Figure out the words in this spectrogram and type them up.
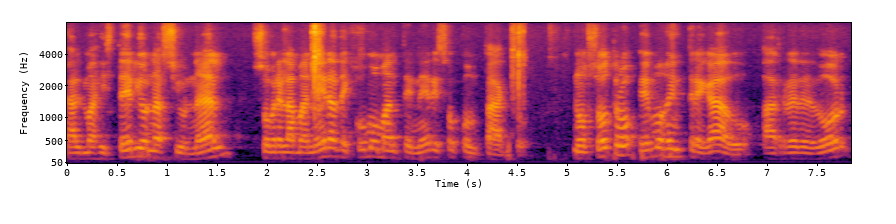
al Magisterio Nacional sobre la manera de cómo mantener esos contactos. Nosotros hemos entregado alrededor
